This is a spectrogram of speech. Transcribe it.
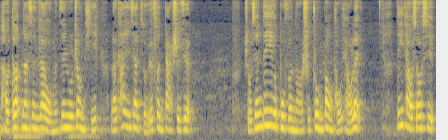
好的，那现在我们进入正题，来看一下九月份大事件。首先，第一个部分呢是重磅头条类。第一条消息，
